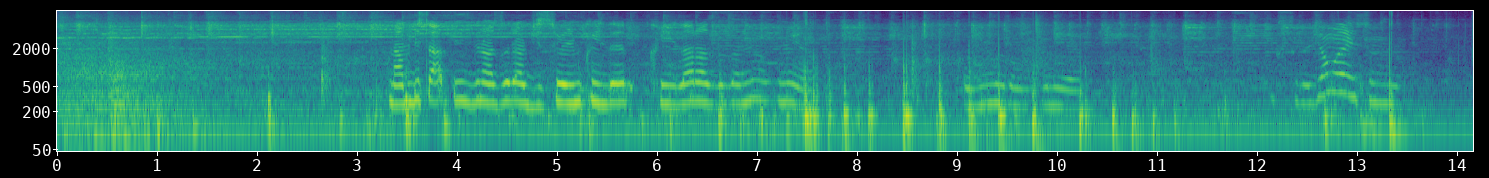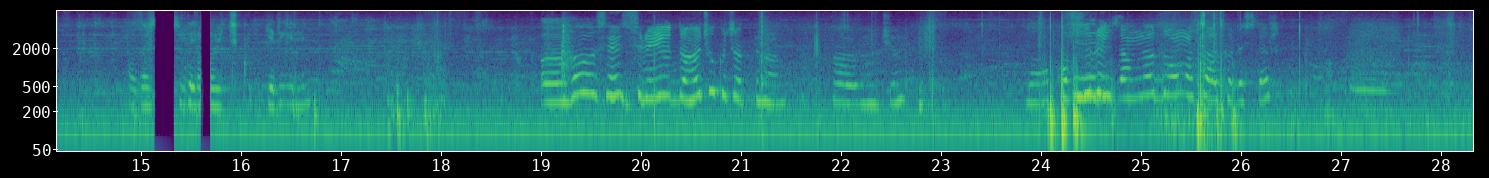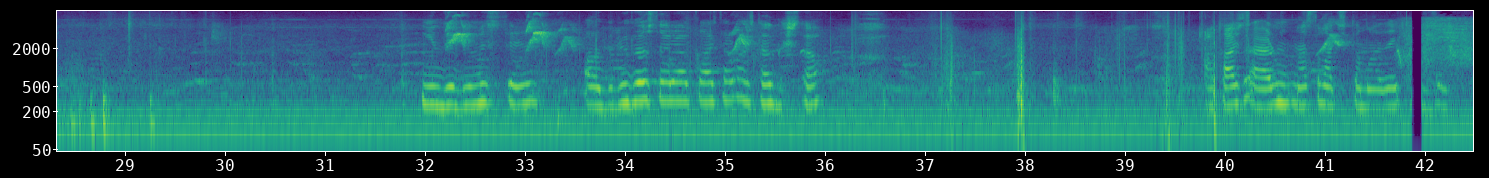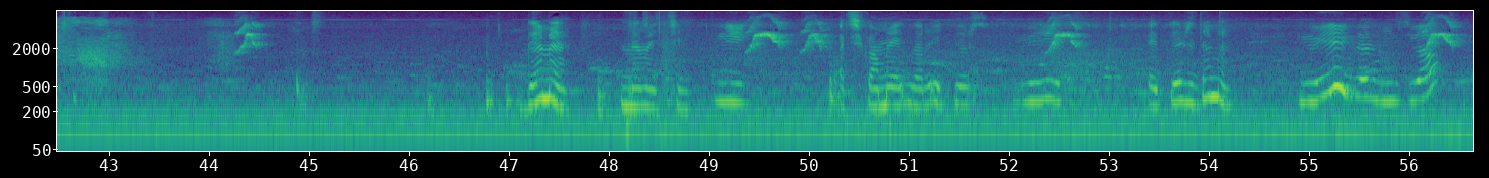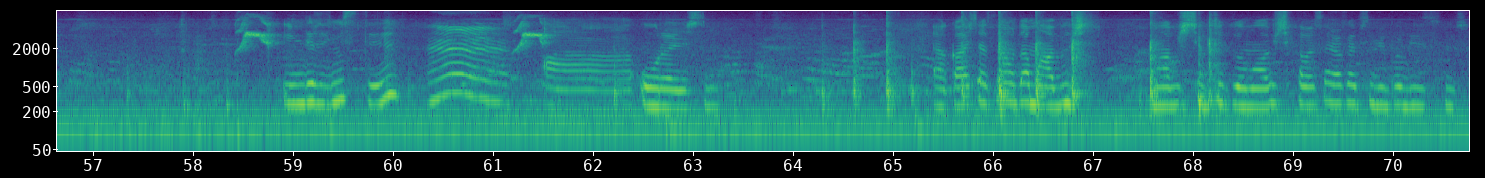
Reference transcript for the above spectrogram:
Ben bir saat izin hazır avcısı söyleyeyim kıyılar, kıyılar hazırlanıyor bu ne ya? Oynuyorum bu ne ya? Isıracağım. Arkadaşlar bir dakika çıkıp geri geleyim. Aha sen süreyi daha çok uzattın ha. Haruncuğum. Ne Şu reklamlar da olmasa arkadaşlar. İndirdiğimiz sitenin adını gösteriyor arkadaşlar başlangıçta. Arkadaşlar nasıl açıklamada Değil mi Mehmetciğim? Ne? Açıklama ekleri ekliyoruz. Ne? Ekleriz değil mi? Neye gidelim ya? He. Aa, orasını. Arkadaşlar sen orada mavi mavi ışık çıkıyor. Mavi basarak hepsini yapabilirsiniz.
